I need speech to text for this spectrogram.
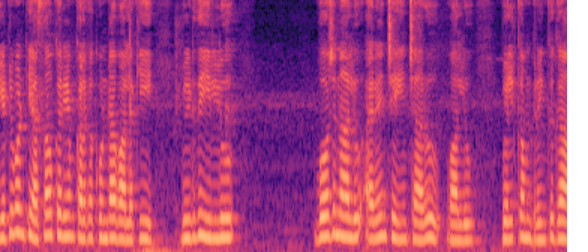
ఎటువంటి అసౌకర్యం కలగకుండా వాళ్ళకి విడిది ఇల్లు భోజనాలు అరేంజ్ చేయించారు వాళ్ళు. వెల్కమ్ డ్రింక్గా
